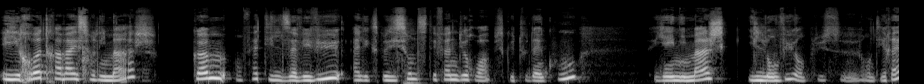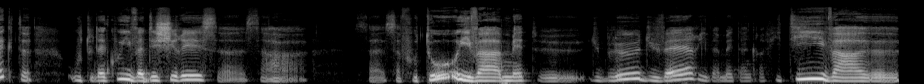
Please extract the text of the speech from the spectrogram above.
et ils retravaillent sur l'image, comme, en fait, ils avaient vu à l'exposition de Stéphane Duroy, puisque tout d'un coup, il y a une image, ils l'ont vue en plus euh, en direct, où tout d'un coup, il va déchirer sa, sa, sa, photo, il va mettre euh, du bleu, du vert, il va mettre un graffiti, il va euh,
